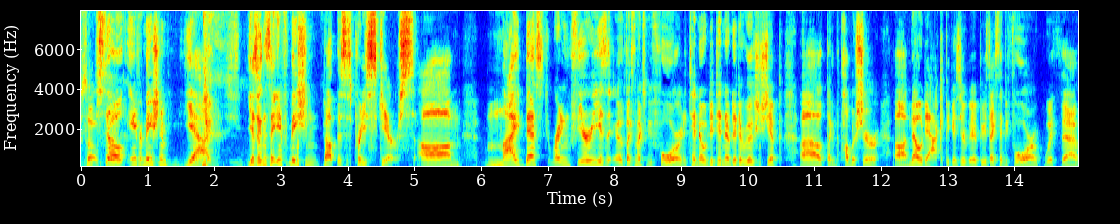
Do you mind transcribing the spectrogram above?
So So information, yeah, yes, I was gonna say information about this is pretty scarce. Um, my best writing theory is, like I mentioned before, Nintendo Nintendo did a relationship, uh, like the publisher, uh, Meldac, because because like I said before, with uh,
